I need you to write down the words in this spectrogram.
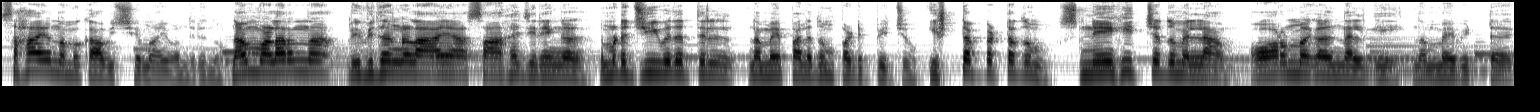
സഹായം നമുക്ക് ആവശ്യമായി വന്നിരുന്നു. നാം വളർന്ന വിവിധങ്ങളായ സാഹചര്യങ്ങൾ നമ്മുടെ ജീവിതത്തിൽ നമ്മെ പലതും പഠിപ്പിച്ചു. ഇഷ്ടപ്പെട്ടതും സ്നേഹിച്ചതുമെല്ലാം ഓർമ്മകൾ നൽകി നമ്മെ വിട്ട്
